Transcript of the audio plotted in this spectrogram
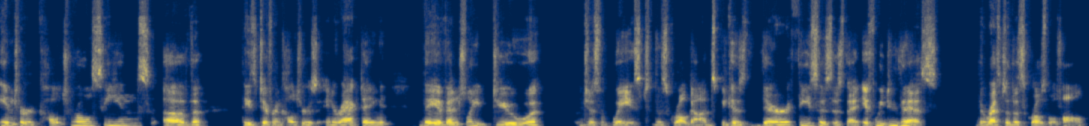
intercultural scenes of these different cultures interacting. They eventually do just waste the Skrull gods because their thesis is that if we do this, the rest of the Skrulls will fall.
